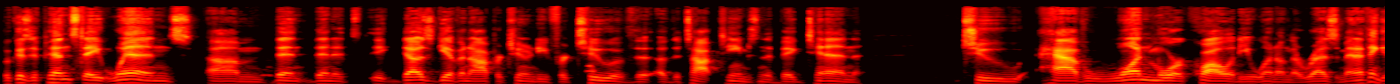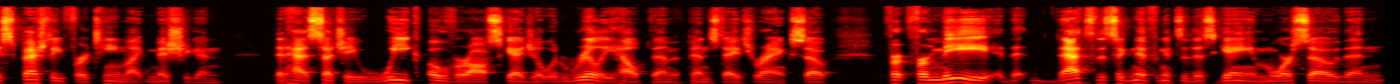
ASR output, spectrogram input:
Because if Penn State wins, um, then then it it does give an opportunity for two of the of the top teams in the Big Ten to have one more quality win on their resume. And I think especially for a team like Michigan that has such a weak overall schedule, it would really help them if Penn State's ranked. So for for me, that's the significance of this game more so than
